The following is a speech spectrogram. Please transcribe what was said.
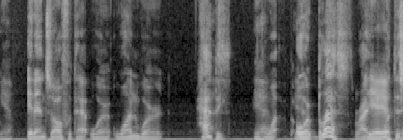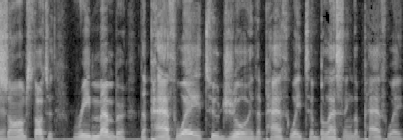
yeah, it ends off with that word, one word, happy. Yes. Yeah. Or, yeah. blessed, right? Yeah, what this yeah. psalm starts with. Remember the pathway to joy, the pathway to blessing, the pathway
